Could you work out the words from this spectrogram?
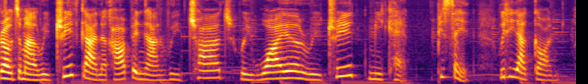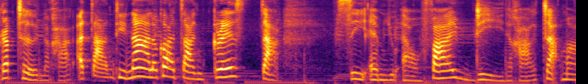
เราจะมา retreat กันนะคะ เป็นงาน Recharge Rewire Retreat มีแขกพิเศษ วิทยากรรับเชิญนะคะ อาจารย์ทีน่าแล้วก็อาจารย์เกรซจาก CMUL 5D นะคะ จะมา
